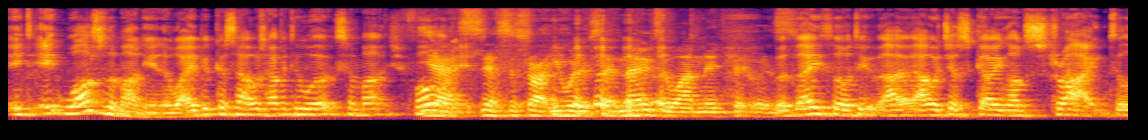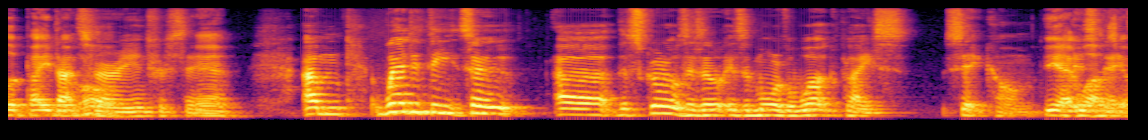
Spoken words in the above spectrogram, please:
It, it was the money in a way because I was having to work so much for Yes, it. yes, yes, that's right. You would have said no to one if it was. But they thought it, I, I was just going on strike till the paid That's very interesting. Yeah. Um, where did the so uh, the Squirrels is a is a more of a workplace sitcom. Yeah, it was yeah,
